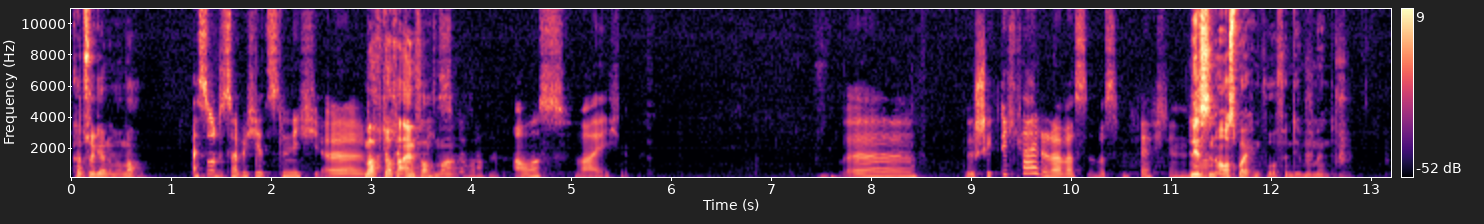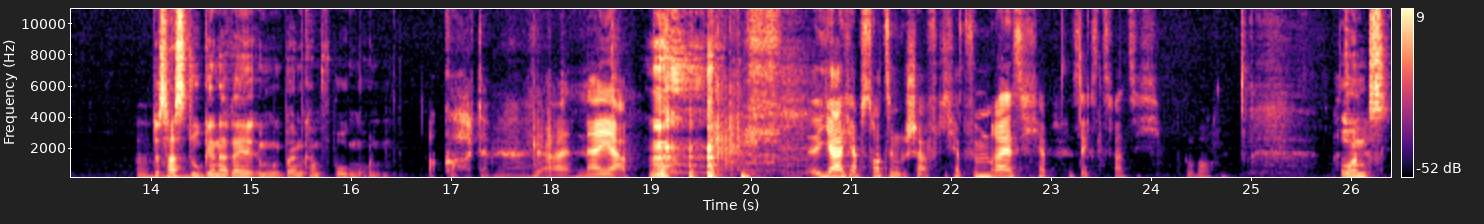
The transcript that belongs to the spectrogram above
Kannst du gerne mal machen. Achso, das habe ich jetzt nicht. Äh, Mach doch einfach mal. geworfen. Ausweichen. Äh, Geschicklichkeit oder was, was werfe ich denn? Nee, ist ein Ausweichenwurf in dem Moment. Ähm, Das hast du generell im, beim Kampfbogen unten. Oh Gott, naja. Äh, ja, ich habe es trotzdem geschafft. Ich habe 35, ich habe 26 geworfen. Und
